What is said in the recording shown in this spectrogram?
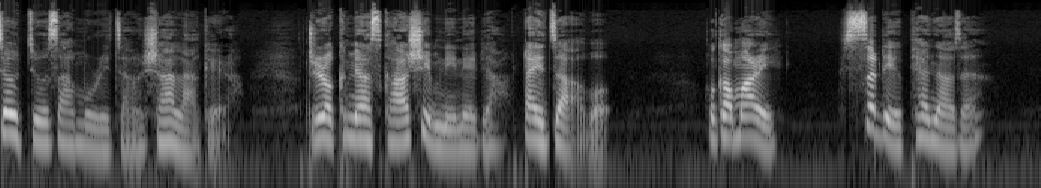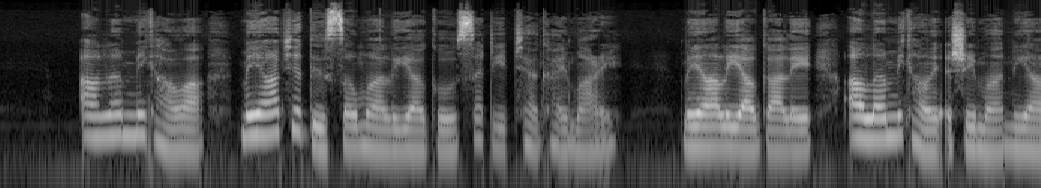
ကျုပ်စူးစမ်းမှုတွေကြောင့်ရလာခဲ့တာဒီတော့ခမားစကားရှိမနေနဲ့ဗျတိုက်ကြပေါ့ဟိုကောင်မတွေစက်တွေဖြန့်ကြစမ်းအော်လန်မိခေါင်ကမယားဖြစ်သူဆုံးမလေးယောက်ကိုစက်တွေဖြန့်ခိုင်းပါတယ်မယားလေးယောက်ကလည်းအော်လန်မိခေါင်ရဲ့အရှိမနေရာ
